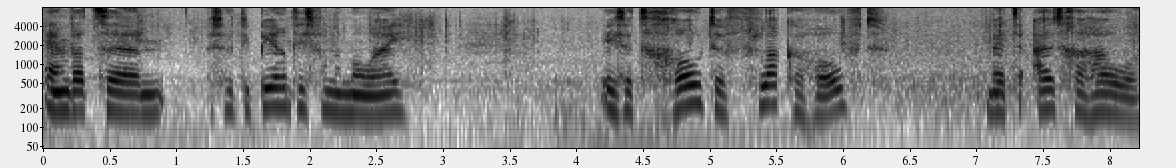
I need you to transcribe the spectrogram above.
En wat uh, zo typerend is van de Moai... is het grote vlakke hoofd met uitgehouwen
